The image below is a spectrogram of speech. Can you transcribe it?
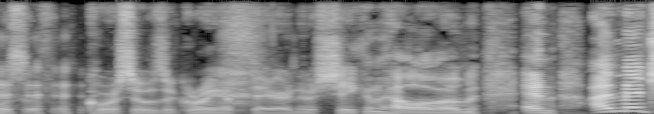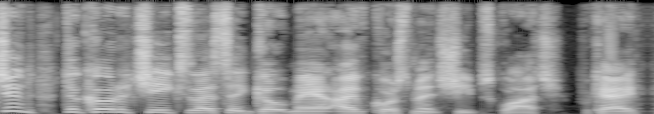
Was- of course, there was a gray up there, and it was shaking the hell out of him. And I mentioned Dakota Cheeks, and I said Goat Man. I, of course, meant Sheep Squatch, okay?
